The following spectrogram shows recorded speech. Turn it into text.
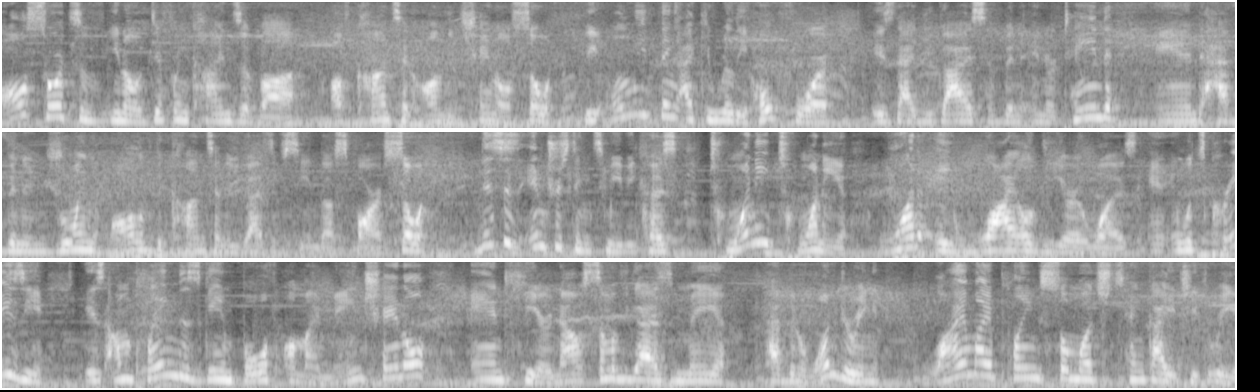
all sorts of, you know, different kinds of, uh, of content on the channel. So the only thing I can really hope for is that you guys have been entertained and have been enjoying all of the content that you guys have seen thus far. So this is interesting to me because 2020, what a wild year it was. And, what's crazy is I'm playing this game both on my main channel and here. Now, some of you guys may have been wondering, why am I playing so much Tenkaichi 3?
